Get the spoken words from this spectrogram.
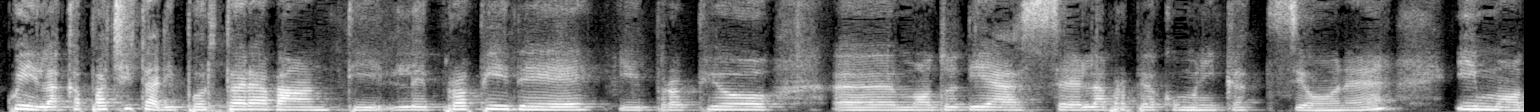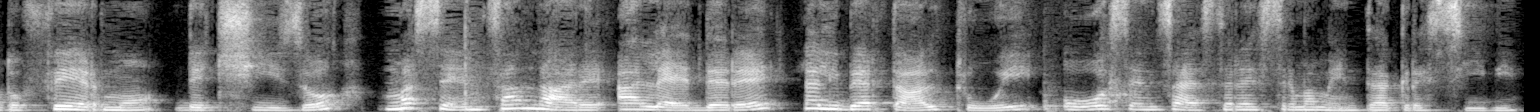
quindi la capacità di portare avanti le proprie idee, il proprio eh, modo di essere, la propria comunicazione in modo fermo, deciso, ma senza andare a ledere la libertà altrui o senza essere estremamente aggressivi.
